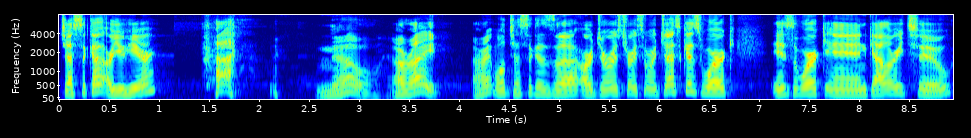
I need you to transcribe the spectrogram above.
Jessica, are you here? Ha! No. All right. All right. Well, Jessica's uh, our Jurors' Choice Award. Jessica's work is the work in Gallery Two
